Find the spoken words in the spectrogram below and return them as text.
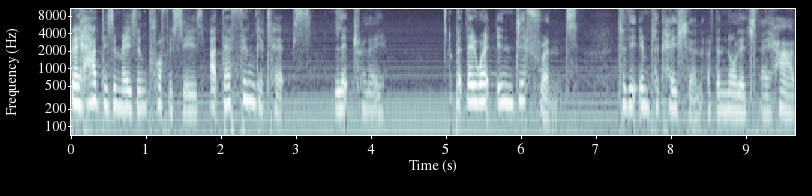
They had these amazing prophecies at their fingertips, literally but they were indifferent to the implication of the knowledge they had.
